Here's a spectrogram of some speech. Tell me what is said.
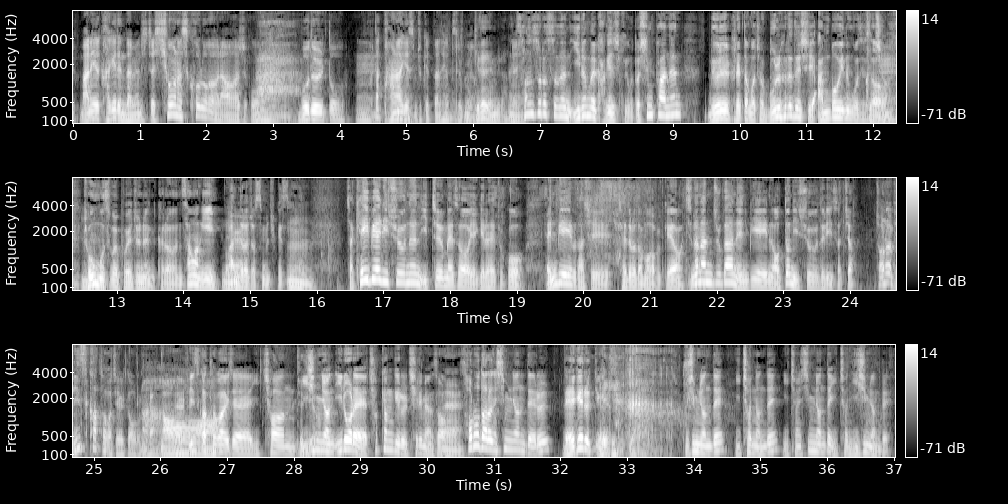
만약에 가게 된다면 진짜 시원한 스코어가 나와가지고 아. 모두를 또 음. 딱 반하게 했으면 좋겠다는 생각 들고요. 기대됩니다. 네. 선수로서는 이름을 각인시키고 또 심판은 늘 그랬던 것처럼 물 흐르듯이 안 보이는 곳에서 그쵸. 좋은 모습을 보여주는 그런 상황이 네. 만들어졌으면 좋겠습니다. 음. 자, KBL 이슈는 이쯤에서 얘기를 해두고 NBA로 다시 제대로 넘어가 볼게요. 지난 네. 한 주간 NBA는 어떤 이슈들이 있었죠? 저는 빈스 카터가 제일 떠오릅니다. 아. 네, 빈스 카터가 이제 2020년 1월에 첫 경기를 치르면서 네. 서로 다른 10년대를 4개를 뛰게 됐습니다. 90년대, 2000년대, 2010년대, 2020년대.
